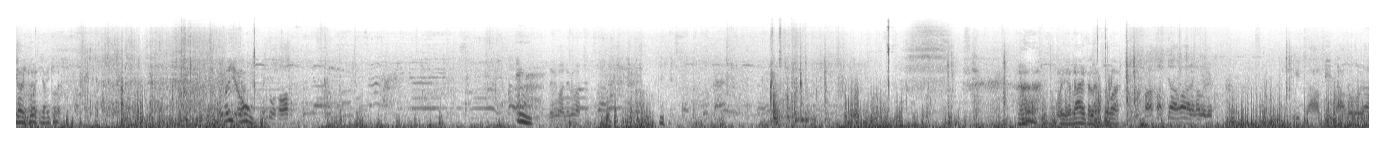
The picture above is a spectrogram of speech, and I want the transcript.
ใหญ่ด้วยใหญ่ด้วยเฮ้ยเอาไม่โดดออกอืมเลยไปก่อนเลยไปก่อนเออไปจะได้แต่ละตัวฝาปัดย่าว่าอะไรครับไปเลยอุ้ยสามสี่สามโลได้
